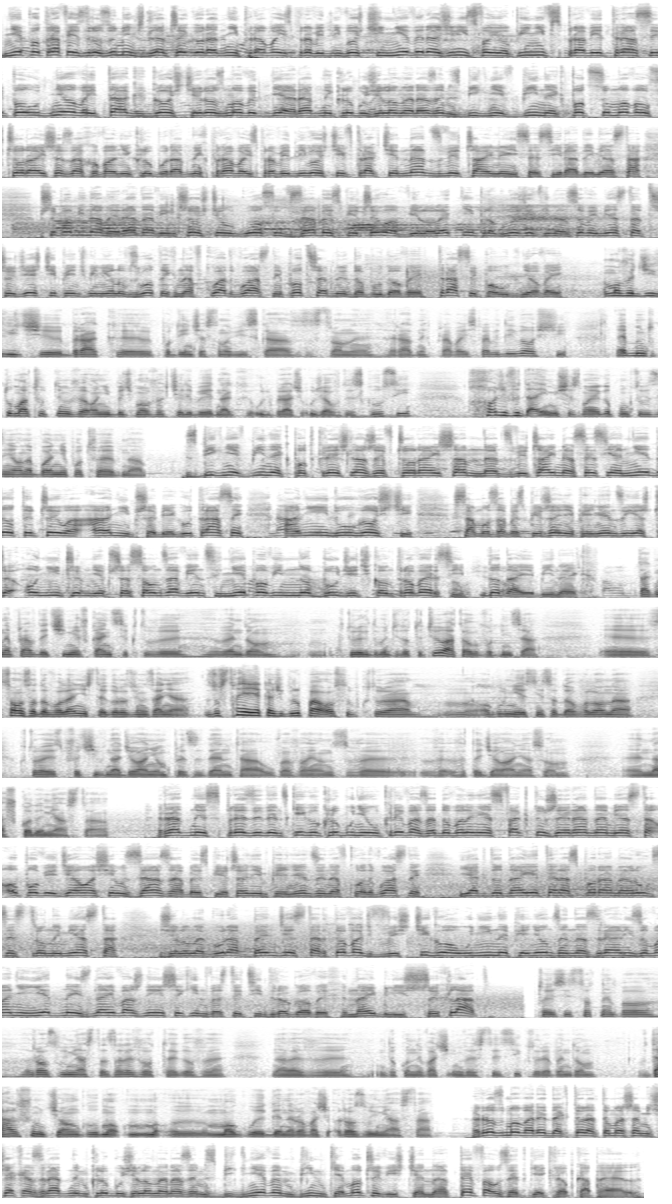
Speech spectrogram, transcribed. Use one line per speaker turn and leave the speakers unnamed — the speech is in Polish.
Nie potrafię zrozumieć, dlaczego radni Prawa i Sprawiedliwości nie wyrazili swojej opinii w sprawie trasy południowej. Tak gość rozmowy dnia, radny klubu Zielona Razem Zbigniew Binek podsumował wczorajsze zachowanie klubu radnych Prawa i Sprawiedliwości w trakcie nadzwyczajnej sesji Rady Miasta. Przypominamy, Rada większością głosów zabezpieczyła w wieloletniej prognozie finansowej miasta 35 milionów złotych na wkład własny potrzebny do budowy trasy południowej.
Może dziwić e, brak e, podjęcia stanowiska ze strony radnych Prawa i Sprawiedliwości. Ja bym to tłumaczył tym, że oni być może chcieliby jednak brać udział w dyskusji, choć wydaje mi się z mojego punktu widzenia ona była niepotrzebna.
Zbigniew Binek podkreśla, że wczorajsza nadzwyczajna sesja nie dotyczyła ani przebiegu trasy, ani jej długości. Samo zabezpieczenie pieniędzy jeszcze o niczym nie przesądza, więc nie powinno budzić kontrowersji, dodaje Binek.
Tak naprawdę ci mieszkańcy, którzy będą, których będzie dotyczyła ta obwodnica, e, są zadowoleni z tego rozwiązania. Zostaje jakaś grupa osób, która mm, ogólnie jest niezadowolona, która jest przeciwna działaniom prezydenta, uważając, że, że, że te działania są e, na szkodę miasta.
Radny z prezydenckiego klubu nie ukrywa zadowolenia z faktu, że Rada Miasta opowiedziała się za zabezpieczeniem pieniędzy na wkład własny. Jak dodaje, teraz pora na ruch ze strony miasta. Zielona Góra będzie startować w wyścigu o unijne pieniądze na zrealizowanie jednej z najważniejszych inwestycji drogowych najbliższych lat.
To jest istotne, bo rozwój miasta zależy od tego, że należy dokonywać inwestycji, które będą w dalszym ciągu mo- mo- mogły generować rozwój miasta.
Rozmowa redaktora Tomasza Misiaka z radnym klubu Zielona razem z Zbigniewem Binkiem oczywiście na tvzg.pl.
